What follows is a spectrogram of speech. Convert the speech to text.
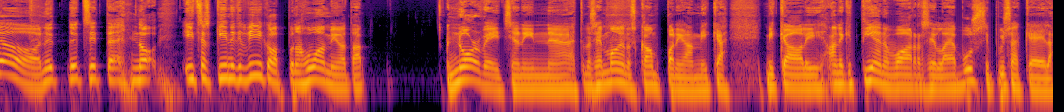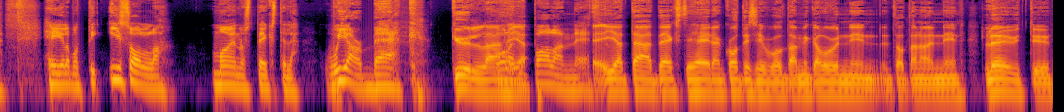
joo, nyt, nyt sitten, no itse asiassa kiinnitin viikonloppuna huomiota Norwegianin äh, tämmöiseen mainoskampanjaan, mikä, mikä oli ainakin tien varsilla ja bussipysäkeillä. He ilmoitti isolla mainostekstillä, we are back. Kyllä. Olemme ja, palanneet. ja tämä teksti heidän kotisivultaan, mikä luin, niin, tota noin, niin löytyy.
